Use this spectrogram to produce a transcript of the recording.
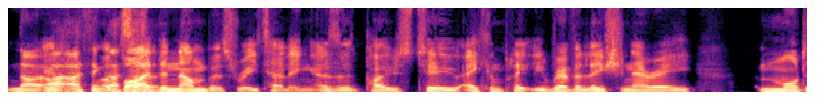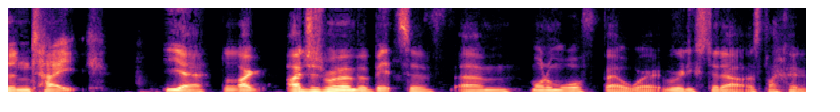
no, I, I think that's by a- the numbers retelling as opposed to a completely revolutionary modern take. Yeah, like I just remember bits of um, Modern Warfare where it really stood out as like a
